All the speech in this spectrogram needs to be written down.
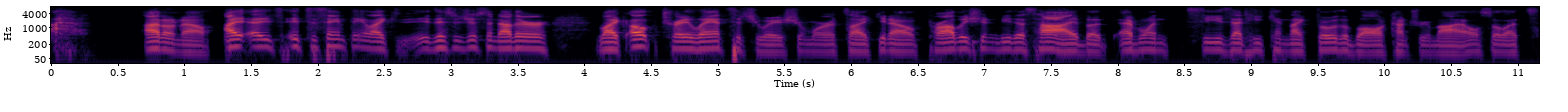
I- don't know. I I- it's it's the same thing. Like this is just another like oh Trey Lance situation where it's like you know probably shouldn't be this high, but everyone sees that he can like throw the ball a country mile. So let's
